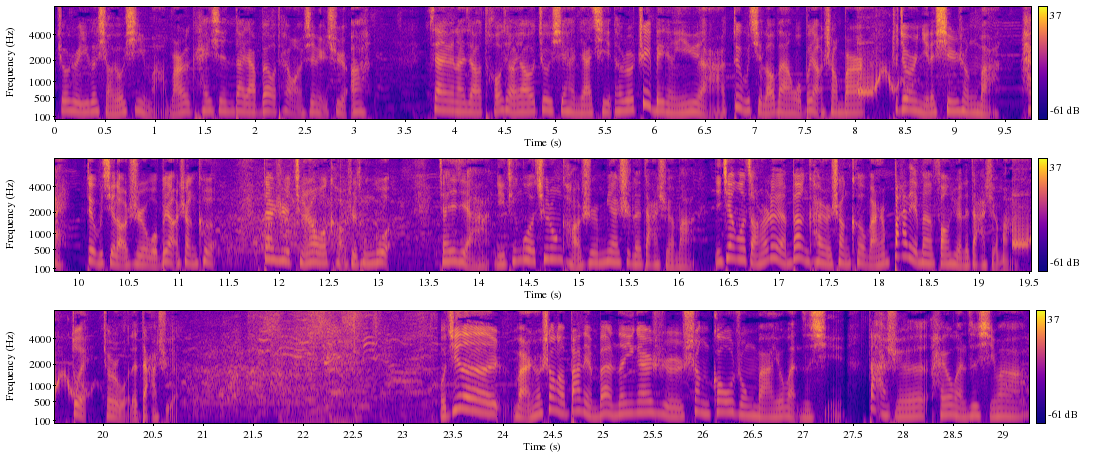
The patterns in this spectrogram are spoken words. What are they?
就是一个小游戏嘛，玩个开心，大家不要太往心里去啊。下一位呢叫陶小妖，就稀罕假期。他说：“这背景音乐啊，对不起老板，我不想上班。这就是你的心声吧？嗨，对不起老师，我不想上课。但是请让我考试通过。佳琪姐啊，你听过期中考试面试的大学吗？你见过早上六点半开始上课，晚上八点半放学的大学吗？对，就是我的大学。我记得晚上上到八点半，那应该是上高中吧？有晚自习。大学还有晚自习吗？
